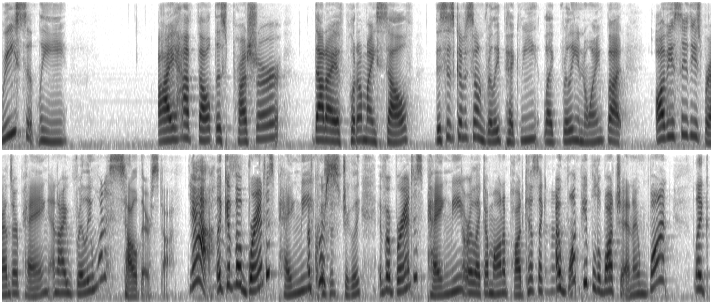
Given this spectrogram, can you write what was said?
recently, I have felt this pressure that I have put on myself. This is going to sound really pick me, like really annoying, but obviously these brands are paying and I really want to sell their stuff. yeah Like if a brand is paying me, of course, strictly, if a brand is paying me or like I'm on a podcast, like I uh-huh. want people to watch it and I want like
